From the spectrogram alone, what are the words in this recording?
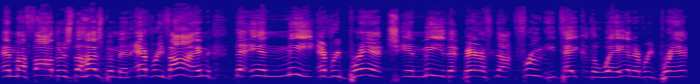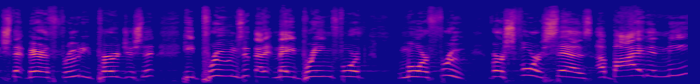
and my Father's the husbandman. Every vine that in me, every branch in me that beareth not fruit, he taketh away, and every branch that beareth fruit, he purges it, he prunes it, that it may bring forth more fruit. Verse 4 says, Abide in me,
